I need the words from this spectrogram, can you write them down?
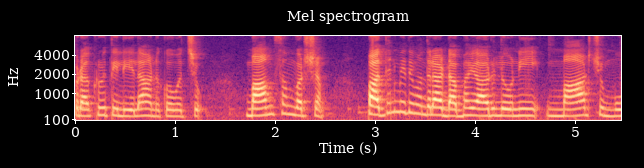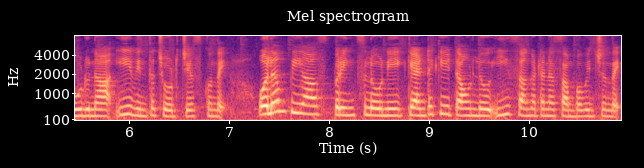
ప్రకృతి లీల అనుకోవచ్చు. మాంసం వర్షం. పద్దెనిమిది వందల డెబ్బై ఆరులోని మార్చ్ మూడున ఈ వింత చోటు చేసుకుంది. ఒలింపియా స్ప్రింగ్స్లోని కెంటకీ టౌన్లో ఈ సంఘటన సంభవించింది.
